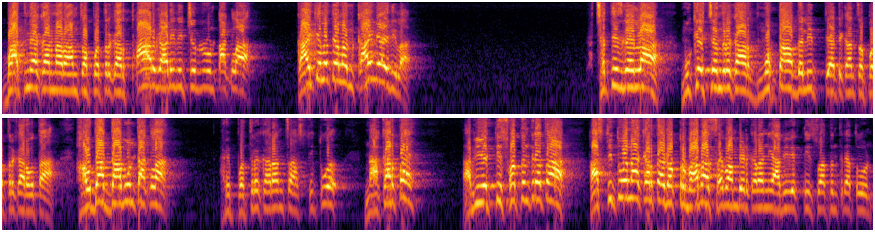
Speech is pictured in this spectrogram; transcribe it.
बातम्या करणारा आमचा पत्रकार थार गाडीने चिरडून टाकला. काय केलं त्याला काय न्याय दिला? छत्तीसगडला मुकेश चंद्रकार मोठा दलित त्या ठिकाणचा पत्रकार होता. हौदात दाबून टाकला. अरे पत्रकारांचं अस्तित्व नाकारताय. अभिव्यक्ती स्वातंत्र्याचा अस्तित्व नाकारताय डॉक्टर बाबासाहेब आंबेडकरांनी अभिव्यक्ती स्वातंत्र्यातून.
